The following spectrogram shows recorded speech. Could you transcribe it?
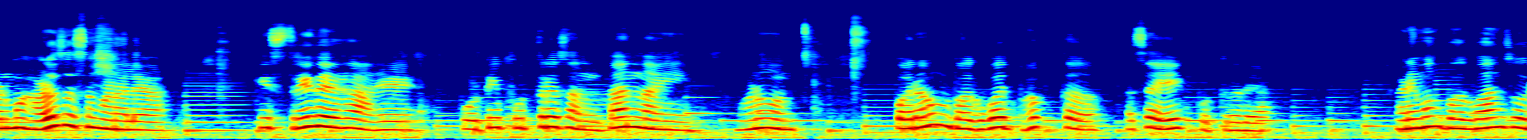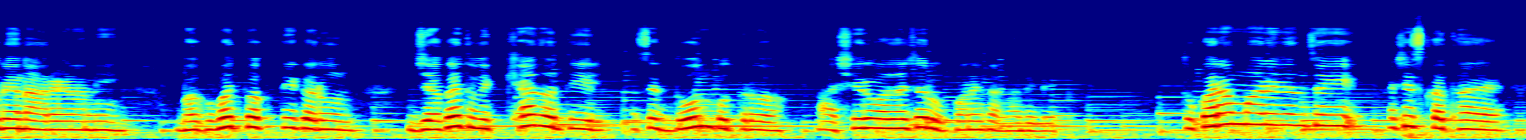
पण मग हळूच असं म्हणाल्या की स्त्रीदेह आहे पोटी पुत्र संतान नाही. म्हणून परम भगवत भक्त असं एक पुत्र द्या. आणि मग भगवान सूर्यनारायणाने भगवत भक्ती करून जगत विख्यात होतील असे दोन पुत्र आशीर्वादाच्या रूपाने त्यांना दिले. तुकाराम महाराजांचीही अशीच कथा आहे.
